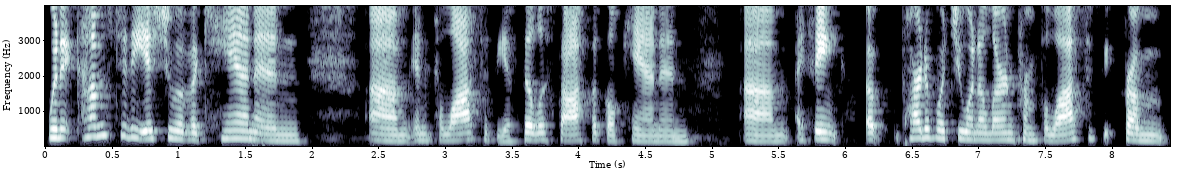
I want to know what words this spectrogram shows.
When it comes to the issue of a canon um, in philosophy, a philosophical canon, um, I think a, part of what you want to learn from philosophy from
